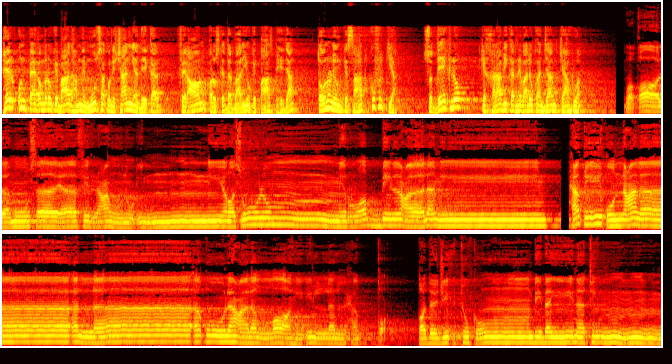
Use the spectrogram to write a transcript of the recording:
پھر ان پیغمبروں کے بعد ہم نے موسا کو نشانیاں دے کر فرعون اور اس کے درباریوں کے پاس بھیجا، تو انہوں نے ان کے ساتھ کفر کیا۔ سو دیکھ لو کہ خرابی کرنے والوں کا انجام کیا ہوا۔ وقال موسى يا فرعون إني رسول من رب العالمين حقيق على ألا أقول على الله إلا الحق. قد جئتكم ببينة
